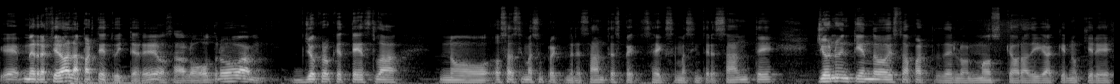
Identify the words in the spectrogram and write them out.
Eh, me refiero a la parte de Twitter, ¿eh? O sea, lo otro, yo creo que Tesla no, o sea, se me hace un proyecto interesante, SpaceX se me hace interesante. Yo no entiendo esta parte de Elon Musk que ahora diga que no quiere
